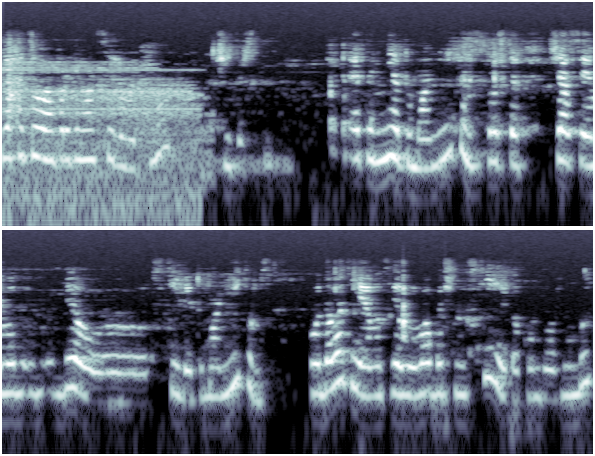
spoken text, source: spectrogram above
Я хотел вам продемонстрировать, ну, читерский. Это не TooManyItems, просто сейчас я его сделал э, в стиле TooManyItems. Вот давайте я его сделаю в обычном стиле, как он должен быть.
